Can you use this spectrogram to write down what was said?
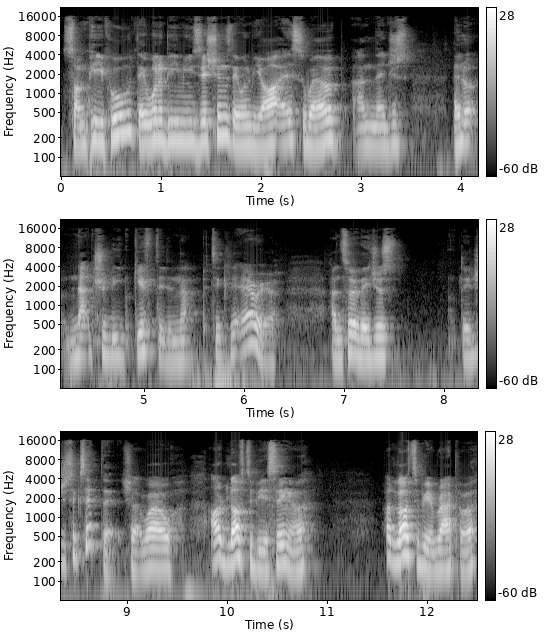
Some people they want to be musicians they want to be artists whatever and they're just they're not naturally gifted in that particular area. And so they just they just accept it. It's like well i'd love to be a singer i'd love to be a rapper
